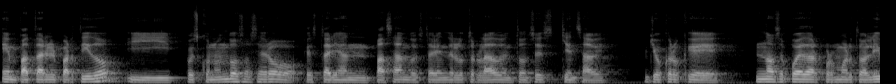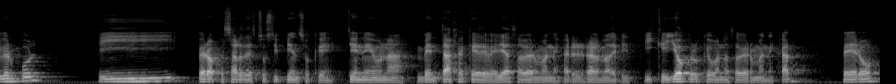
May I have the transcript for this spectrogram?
empatar el partido y pues con un 2 a 0 estarían pasando, estarían del otro lado, entonces quién sabe. Yo creo que no se puede dar por muerto a Liverpool y pero a pesar de esto sí pienso que tiene una ventaja que debería saber manejar el Real Madrid y que yo creo que van a saber manejar, pero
